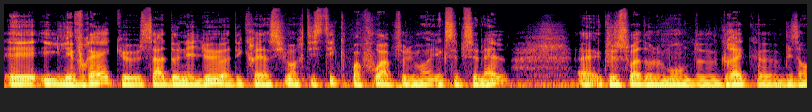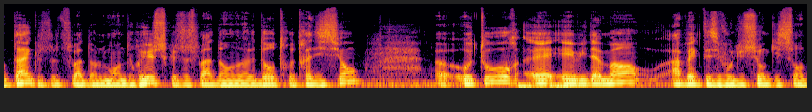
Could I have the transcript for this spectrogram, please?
Et il est vrai que ça a donné lieu à des créations artistiques parfois absolument exceptionnelles, euh, que ce soit dans le monde grec euh, byzantin, que ce soit dans le monde russe, que ce soit dans euh, d'autres traditions autour, et évidemment avec des évolutions qui sont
